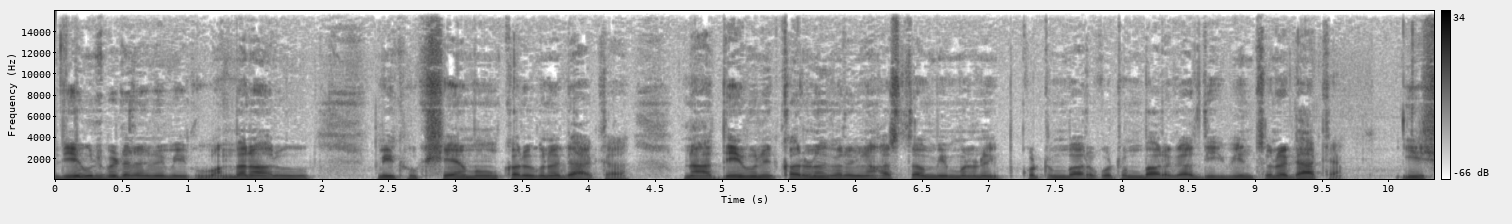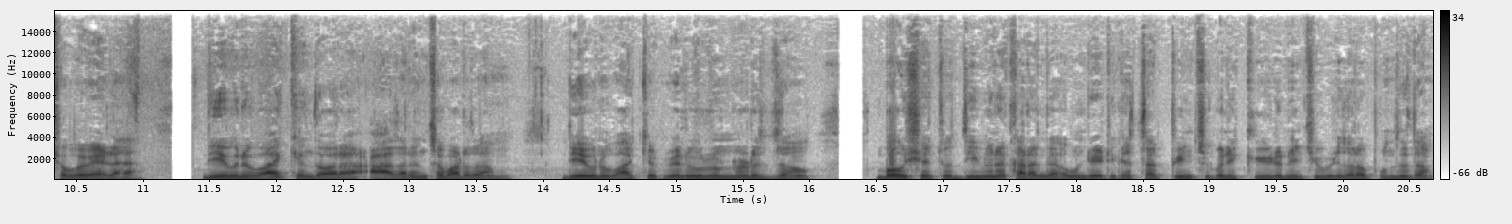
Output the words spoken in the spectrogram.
దేవుని బిడ్డలని మీకు వందనాలు. మీకు క్షేమం కలుగునగాక నా దేవుని కరుణ కలిగిన హస్తం మిమ్మల్ని కుటుంబాలు కుటుంబాలుగా దీవించునగాక. ఈ శుభవేళ దేవుని వాక్యం ద్వారా ఆదరించబడదాం. దేవుని వాక్య వెలుగులు నడుద్దాం. భవిష్యత్తు దీవెనకరంగా ఉండేట్టుగా తప్పించుకుని కీడు నుంచి విడుదల పొందుదాం.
